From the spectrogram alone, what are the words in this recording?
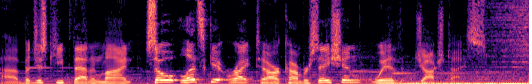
uh, but just keep that in mind. So let's get right to our conversation with Josh Teis.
